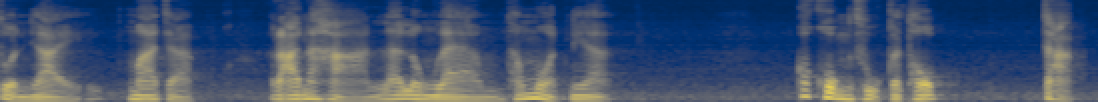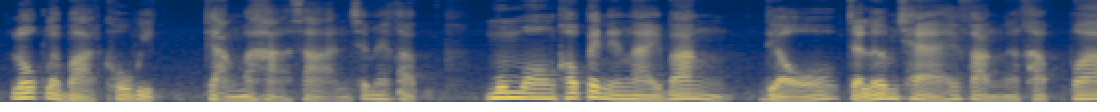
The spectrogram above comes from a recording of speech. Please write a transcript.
ส่วนใหญ่มาจากร้านอาหารและโรงแรมทั้งหมดเนี่ยก็คงถูกกระทบจากโรคระบาดโควิด อย่างมหาศาลใช่ไหมครับ มุมมองเขาเป็นยังไงบ้าง เดี๋ยวจะเริ่มแชร์ให้ฟังนะครับว่า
